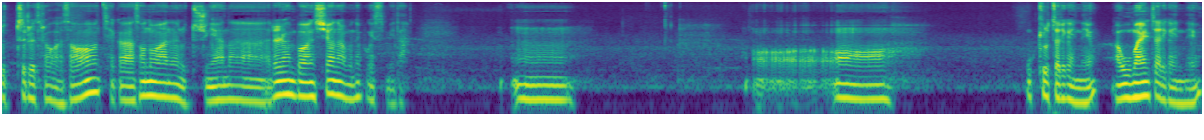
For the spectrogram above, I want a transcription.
루트를 들어가서 제가 선호하는 루트 중에 하나를 한번 시연을 한번 해보겠습니다. 음, 어, 어, 5km짜리가 있네요. 아, 5마일짜리가 있네요.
